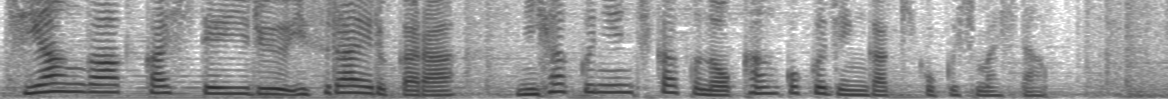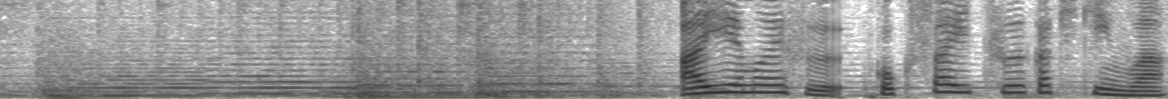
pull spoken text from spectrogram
治安が悪化しているイスラエルから200人近くの韓国人が帰国しました。IMF 国際通貨基金は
